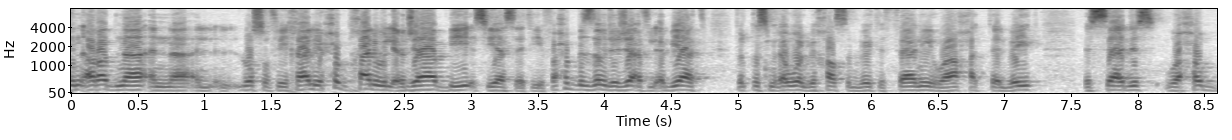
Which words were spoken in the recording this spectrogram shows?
إن أردنا أن الوصف في خالي حب خالي والإعجاب بسياسته. فحب الزوجة جاء في الأبيات في القسم الأول بخاصة البيت الثاني وحتى البيت السادس وحب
